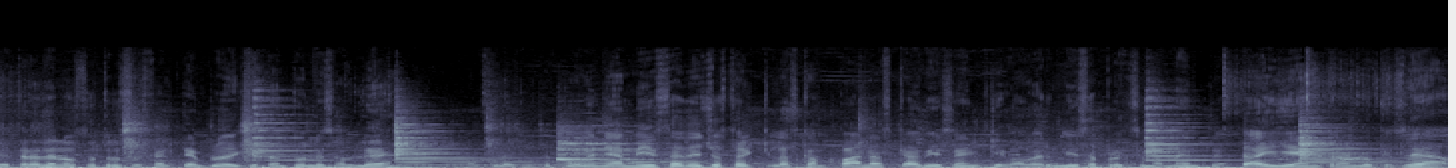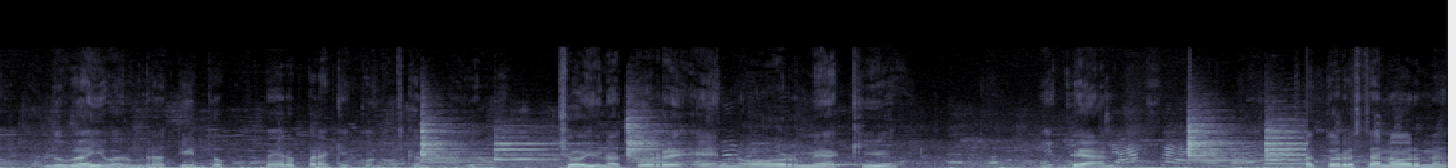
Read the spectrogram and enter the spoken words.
Detrás de nosotros está el templo del que tanto les hablé. Aquí la gente puede venir a misa. De hecho, están las campanas que avisen que va a haber misa próximamente. Ahí entran, lo que sea. Los voy a llevar un ratito, pero para que conozcan nomás de ojo. Hay una torre enorme aquí. Vean. La torre está enorme.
